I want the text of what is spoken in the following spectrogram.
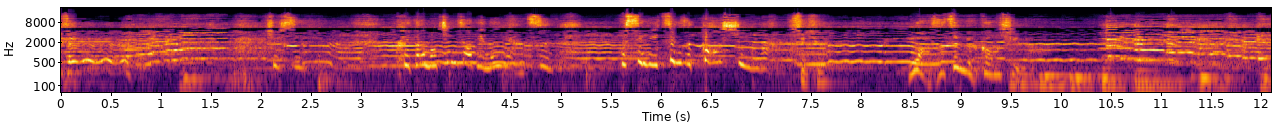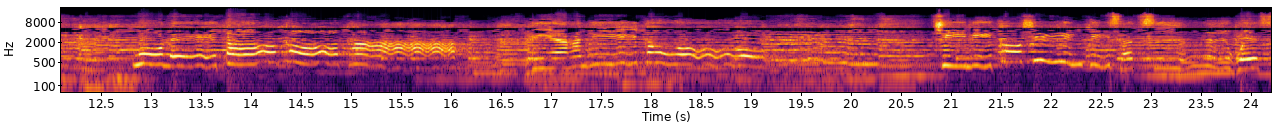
人。就是看到侬今朝的侬样子，我心里真是高兴啊！姐姐，我也是真的高兴啊！我的日子为啥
